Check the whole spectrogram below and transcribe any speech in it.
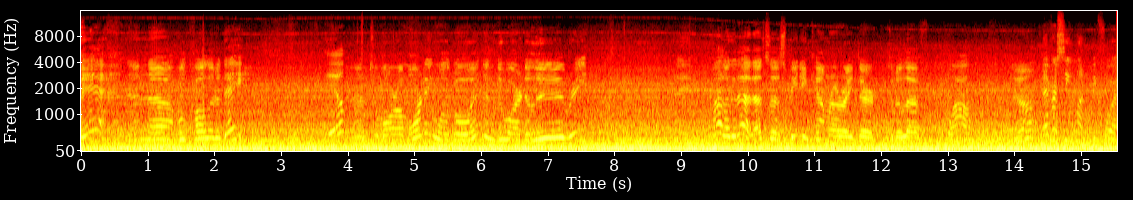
Yeah, and uh, we'll call it a day. Yep. And tomorrow morning we'll go in and do our delivery. Ah, look at that. That's a speeding camera right there to the left. Wow. Yeah. Never seen one before.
